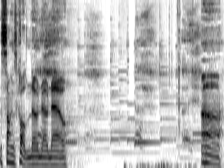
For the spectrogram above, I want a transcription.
The song's called No No No. Uh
